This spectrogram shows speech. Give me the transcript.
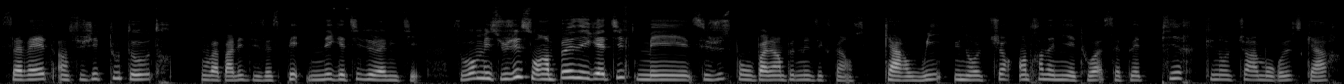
ça va être un sujet tout autre. On va parler des aspects négatifs de l'amitié. Souvent, mes sujets sont un peu négatifs, mais c'est juste pour vous parler un peu de mes expériences. Car oui, une rupture entre un ami et toi, ça peut être pire qu'une rupture amoureuse, car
